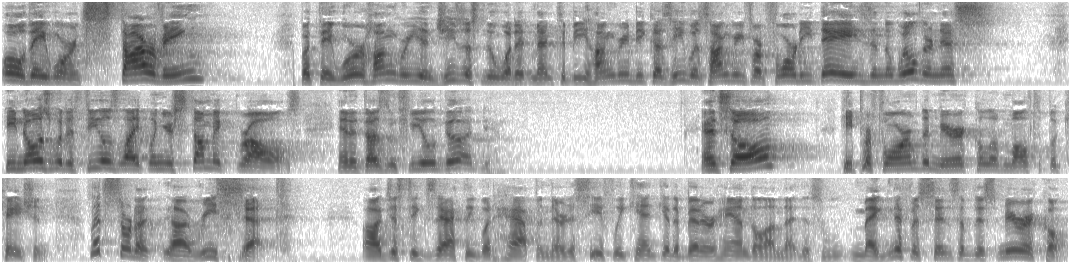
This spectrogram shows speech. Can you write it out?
Oh, they weren't starving, but they were hungry, and Jesus knew what it meant to be hungry because he was hungry for 40 days in the wilderness. He knows what it feels like when your stomach growls and it doesn't feel good. And so, he performed a miracle of multiplication. Let's sort of uh, reset uh, just exactly what happened there to see if we can't get a better handle on that, this magnificence of this miracle.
